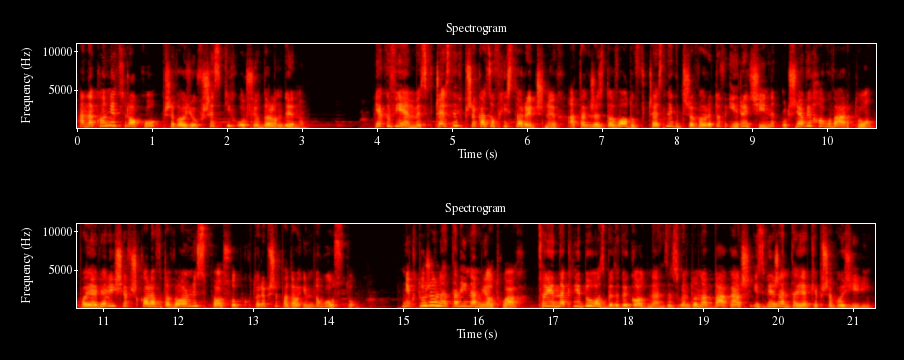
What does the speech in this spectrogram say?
a na koniec roku przywoził wszystkich uczniów do Londynu. Jak wiemy z wczesnych przekazów historycznych, a także z dowodów wczesnych drzeworytów i rycin, uczniowie Hogwartu pojawiali się w szkole w dowolny sposób, który przypadał im do gustu. Niektórzy latali na miotłach, co jednak nie było zbyt wygodne ze względu na bagaż i zwierzęta, jakie przewozili.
